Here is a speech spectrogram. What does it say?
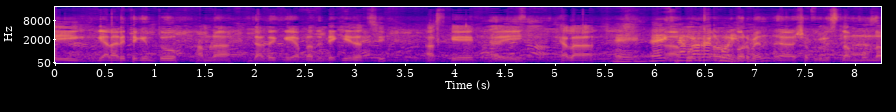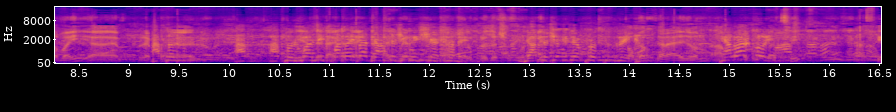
এই গ্যালারিতে কিন্তু আমরা যাদেরকে আপনাদের দেখিয়ে যাচ্ছি আজকে এই খেলা পরিচালনা করবেন শফিকুল ইসলাম মুন্না ভাই। চমৎকার আয়োজন। আজকে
